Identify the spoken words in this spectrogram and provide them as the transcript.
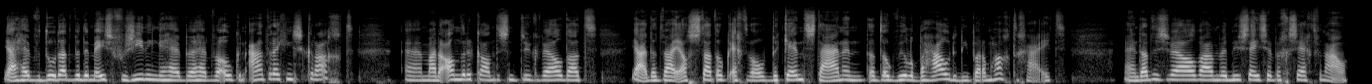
ja, hebben doordat we de meeste voorzieningen hebben, hebben we ook een aantrekkingskracht. Uh, maar de andere kant is natuurlijk wel dat, ja, dat wij als stad ook echt wel bekend staan en dat ook willen behouden, die barmhartigheid. En dat is wel waarom we nu steeds hebben gezegd van nou,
